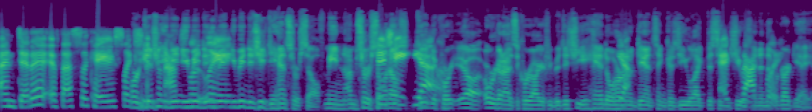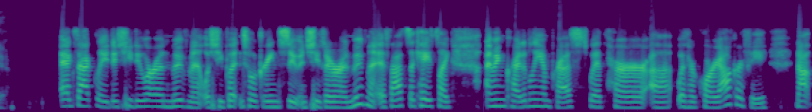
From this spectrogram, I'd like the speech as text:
and did it? If that's the case, like Or she did an You mean, you mean absolutely. you mean you mean did she dance herself? I mean, I'm sure someone she- else yeah. did the chore- uh, organize the choreography, but did she handle her Yeah. own dancing because you like the scene she was in in that Exactly. regard? Yeah, yeah. Exactly. Did she do her own movement? Was she put into a green suit and she did her own movement? If that's the case, like I'm incredibly impressed with her uh, with her choreography. Not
